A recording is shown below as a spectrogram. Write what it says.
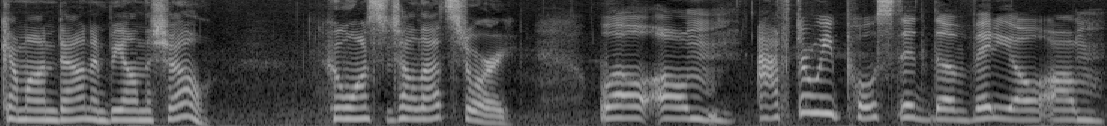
come on down and be on the show." Who wants to tell that story? Well, um, after we posted the video um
